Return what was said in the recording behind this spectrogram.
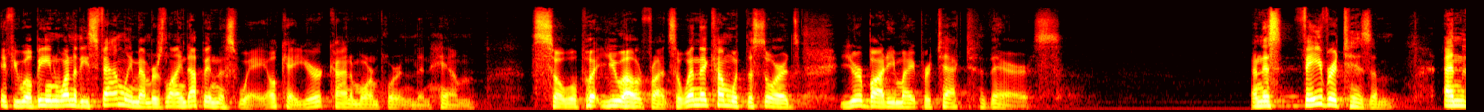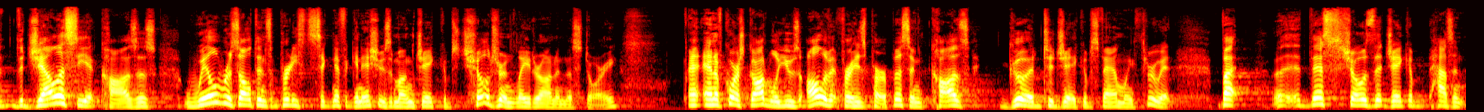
if you will, being one of these family members lined up in this way. Okay, you're kind of more important than him, so we'll put you out front. So when they come with the swords, your body might protect theirs. And this favoritism and the jealousy it causes will result in some pretty significant issues among Jacob's children later on in the story. And of course, God will use all of it for his purpose and cause good to Jacob's family through it. But uh, this shows that Jacob hasn't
